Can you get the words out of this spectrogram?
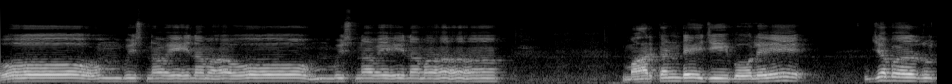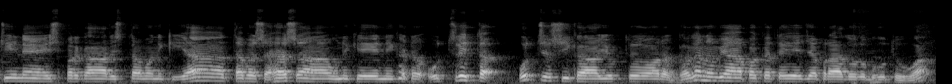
ॐ विष्णवे नमः। ॐ विष्णवे नमः। मार्कंडे जी बोले, जब रुचि ने इस प्रकार स्तवन किया, तब सहसा उनके निकट उच्छ्रित उच्च शिखा युक्त और गगन व्यापक तेज प्रादुर्भूत हुआ।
